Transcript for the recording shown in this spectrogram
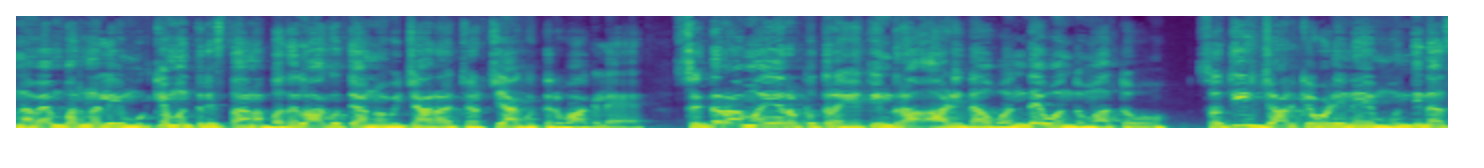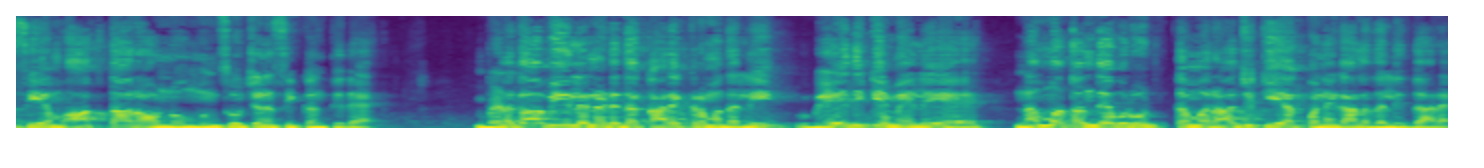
ನವೆಂಬರ್ನಲ್ಲಿ ಮುಖ್ಯಮಂತ್ರಿ ಸ್ಥಾನ ಬದಲಾಗುತ್ತೆ ಅನ್ನೋ ವಿಚಾರ ಚರ್ಚೆಯಾಗುತ್ತಿರುವಾಗಲೇ ಸಿದ್ದರಾಮಯ್ಯರ ಪುತ್ರ ಯತೀಂದ್ರ ಆಡಿದ ಒಂದೇ ಒಂದು ಮಾತು, ಸತೀಶ್ ಜಾರಕಿಹೊಳಿನೇ ಮುಂದಿನ ಸಿಎಂ ಆಗ್ತಾರಾ ಅನ್ನೋ ಮುನ್ಸೂಚನೆ ಸಿಕ್ಕಂತಿದೆ. ಬೆಳಗಾವಿಯಲ್ಲಿ ನಡೆದ ಕಾರ್ಯಕ್ರಮದಲ್ಲಿ ವೇದಿಕೆ ಮೇಲೆಯೇ ನಮ್ಮ ತಂದೆಯವರು ತಮ್ಮ ರಾಜಕೀಯ ಕೊನೆಗಾಲದಲ್ಲಿದ್ದಾರೆ.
